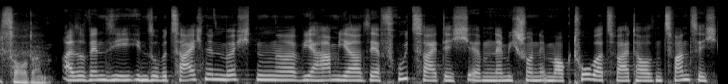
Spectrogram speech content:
fordern? Also wenn Sie ihn so bezeichnen möchten, äh, wir haben ja sehr frühzeitig, ähm, nämlich schon im Oktober 2020,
